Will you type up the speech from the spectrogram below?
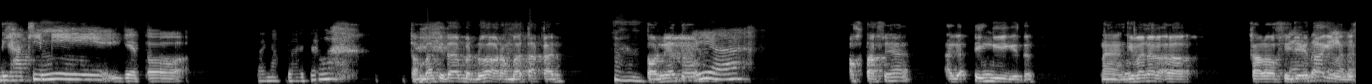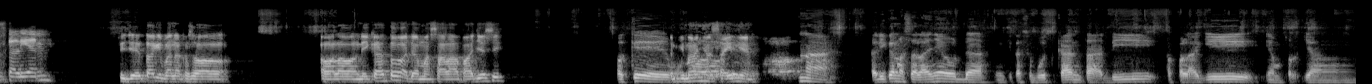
dihakimi gitu banyak belajar lah Tambah kita berdua orang Batak kan. Tonnya tuh iya oktavnya agak tinggi gitu. Nah, gimana kalau kalau Ya, Vijeta Bapak gimana? Sekalian Vijeta gimana ke soal awal-awal nikah tuh ada masalah apa aja sih? Oke. Dan gimana nyelesainnya? Nah, tadi kan masalahnya udah yang kita sebutkan tadi, apalagi yang yang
